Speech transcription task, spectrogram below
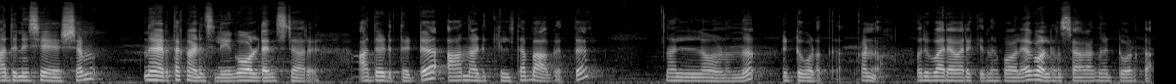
അതിനുശേഷം നേരത്തെ കാണിച്ചില്ലേ ഗോൾഡൻ സ്റ്റാർ അതെടുത്തിട്ട് ആ നടുക്കിലത്തെ ഭാഗത്ത് നല്ലോണമെന്ന് ഇട്ട് കൊടുക്കുക. കണ്ടോ? ഒരു വര വരയ്ക്കുന്ന പോലെ ഗോൾഡൻ സ്റ്റാർ അങ്ങ് ഇട്ട് കൊടുക്കുക.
